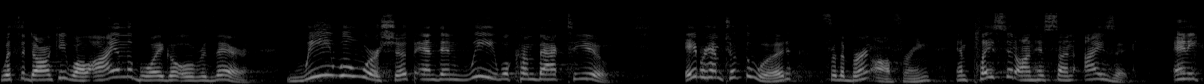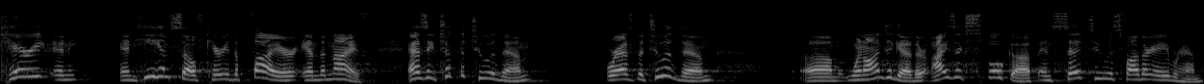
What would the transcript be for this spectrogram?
with the donkey while I and the boy go over there. We will worship and then we will come back to you. Abraham took the wood for the burnt offering and placed it on his son Isaac. And he carried, and he, and he himself carried the fire and the knife. As he took the two of them, or as the two of them um, went on together, Isaac spoke up and said to his father Abraham,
